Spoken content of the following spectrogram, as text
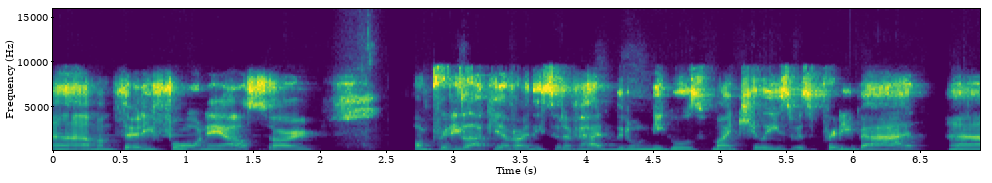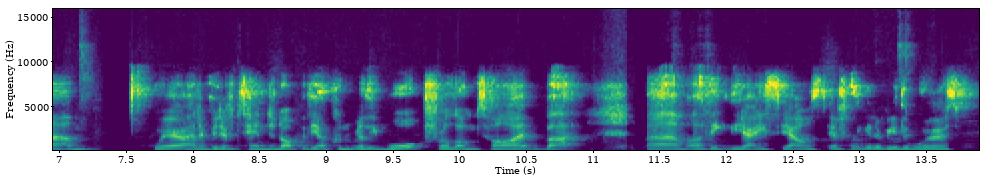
Um, I'm 34 now, so I'm pretty lucky. I've only sort of had little niggles. My Achilles was pretty bad. Um, where I had a bit of tendinopathy, I couldn't really walk for a long time. But um, I think the ACL is definitely going to be the worst,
